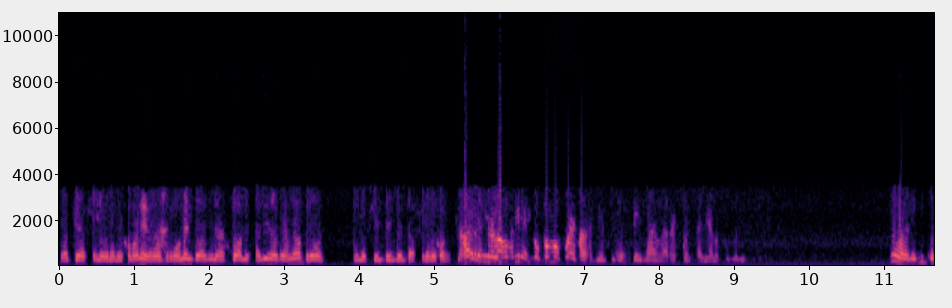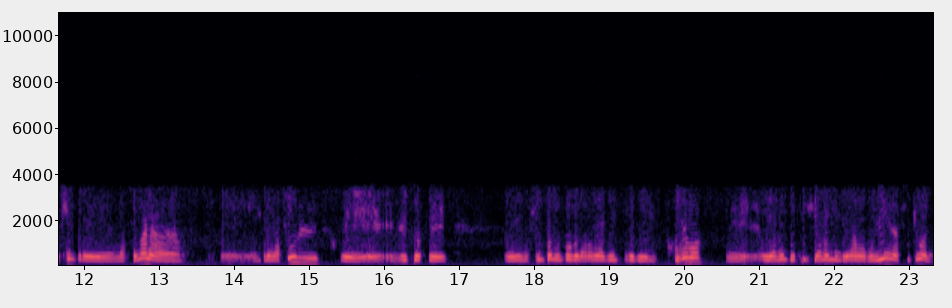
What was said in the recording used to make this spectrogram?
traté de hacerlo de la mejor manera, ¿no? Por momentos algunas jugadas me salieron, otras no, pero bueno, uno siempre intenta hacer lo mejor. No, el ¿cómo fue para que ustedes tengan una respuesta ya a los futbolistas? No, el equipo siempre en la semana eh, entrena full, eh, el profe eh, nos impone un poco la manera que quiere que juguemos, eh, obviamente físicamente entrenamos muy bien, así que bueno,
